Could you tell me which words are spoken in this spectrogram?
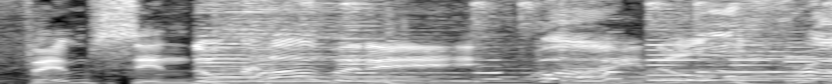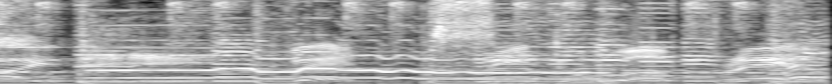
FM Sindhu Khabare Final Friday. With Sindhu April.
